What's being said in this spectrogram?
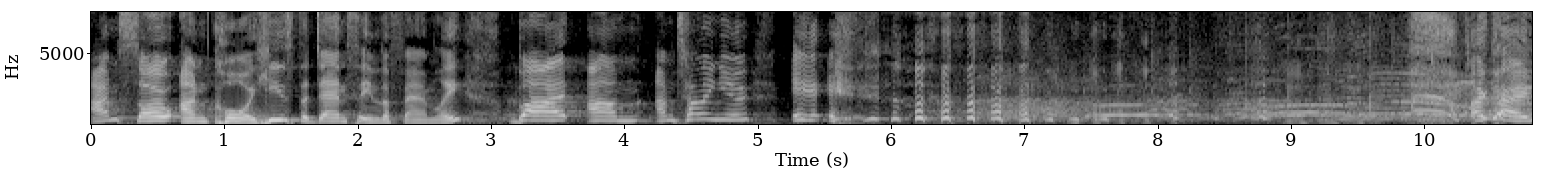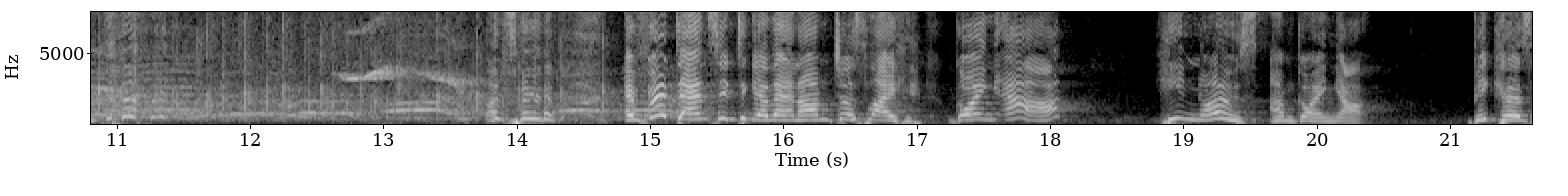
I'm so uncoy. He's the dancer in the family. But um, I'm telling you, it, okay. if we're dancing together and I'm just like going out, he knows I'm going out because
